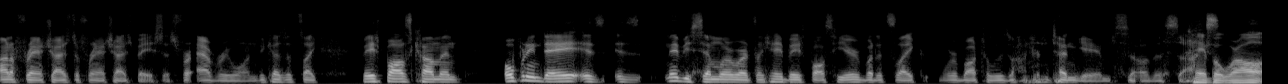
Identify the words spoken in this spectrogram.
on a franchise to franchise basis for everyone because it's like baseball's coming. Opening day is is maybe similar where it's like, hey, baseball's here, but it's like we're about to lose 110 games, so this sucks. Hey, but we're all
